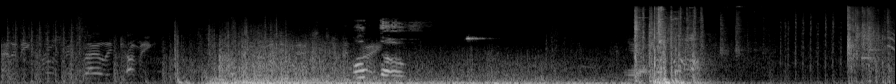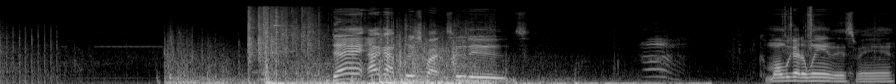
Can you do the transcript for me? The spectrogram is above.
Enemy cruise missile incoming. What the? Yeah. Dang, I got pushed by two dudes. Come on, we gotta win this, man.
